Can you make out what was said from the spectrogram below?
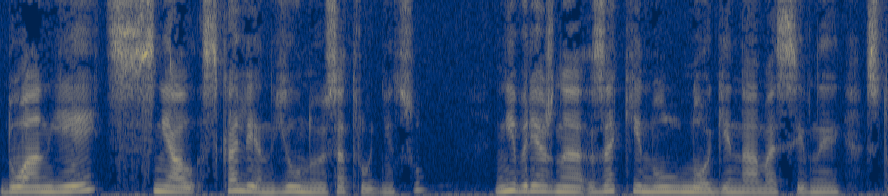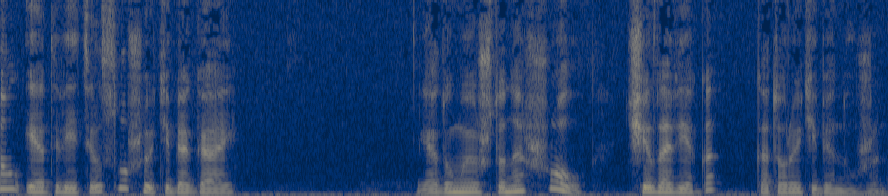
Дуан Йейтс снял с колен юную сотрудницу, небрежно закинул ноги на массивный стол и ответил, «Слушаю тебя, Гай. Я думаю, что нашел человека, который тебе нужен».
